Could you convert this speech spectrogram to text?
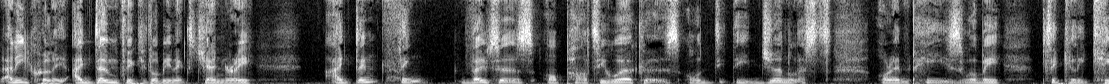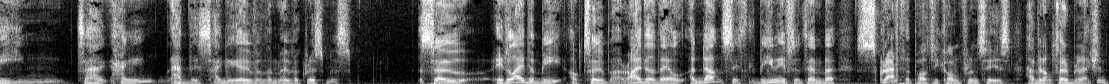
And equally, I don't think it'll be next January. I don't think voters or party workers or d- the journalists or MPs will be particularly keen to have this hanging over them over Christmas. So it'll either be October, either they'll announce it at the beginning of September, scrap the party conferences, have an October election.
